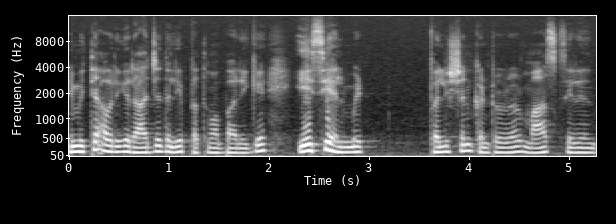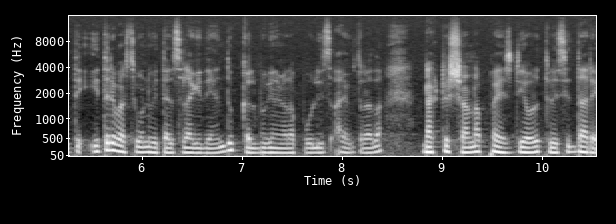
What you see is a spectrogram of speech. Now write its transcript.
ನಿಮಿತ್ತ ಅವರಿಗೆ ರಾಜ್ಯದಲ್ಲಿ ಪ್ರಥಮ ಬಾರಿಗೆ AC, helmet pollution controller, mask ಸೇರಿದಂತೆ ಇತರೆ ವಸ್ತುಗಳನ್ನು ವಿತರಿಸಲಾಗಿದೆ ಎಂದು ಕಲಬುರಗಿ ನಗರ ಪೊಲೀಸ್ ಆಯುಕ್ತರಾದ ಡಾಕ್ಟರ್ ಶರಣಪ್ಪ ಎಸ್ ಡಿ ಅವರು ತಿಳಿಸಿದ್ದಾರೆ.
